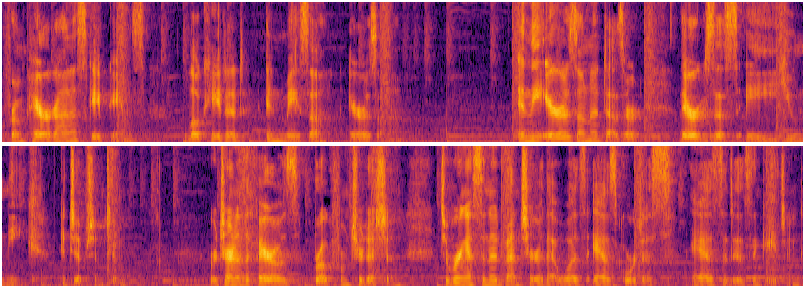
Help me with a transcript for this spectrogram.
from Paragon Escape Games, located in Mesa, Arizona. In the Arizona desert, there exists a unique Egyptian tomb. Return of the Pharaohs broke from tradition to bring us an adventure that was as gorgeous as it is engaging.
